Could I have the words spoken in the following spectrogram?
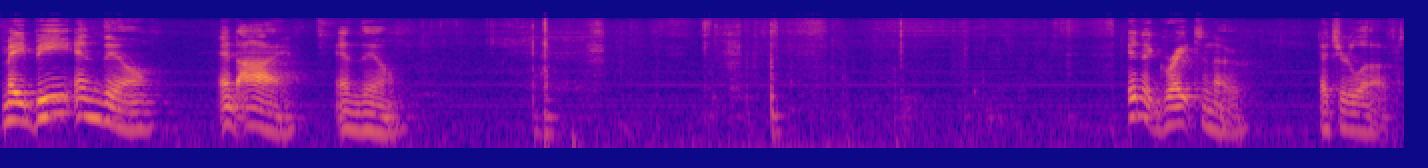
may be in them, and I in them. Isn't it great to know that you're loved?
